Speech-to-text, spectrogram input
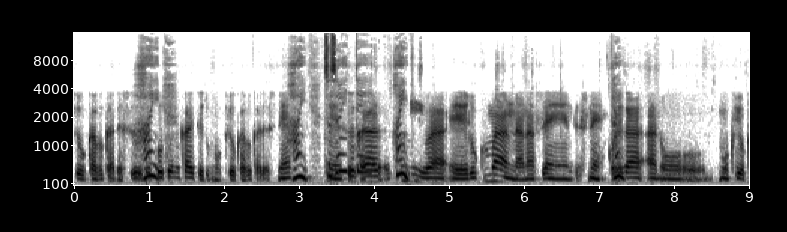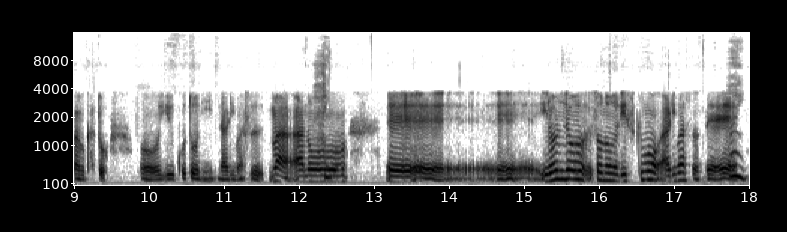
標株価です。はい。冒頭に書いている目標株価ですね。はい。続いて、えー、それからソニーは、はい、えー、6万7千円ですね。これが、はい、あの目標株価ということになります。まああの、はいえーえー、いろいろそのリスクもありますので、はい、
